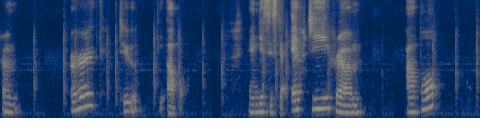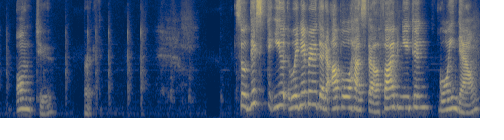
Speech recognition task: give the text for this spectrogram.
from Earth to the apple. And this is the Fg from apple onto earth. So this, you, whenever that apple has the five Newton going down,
